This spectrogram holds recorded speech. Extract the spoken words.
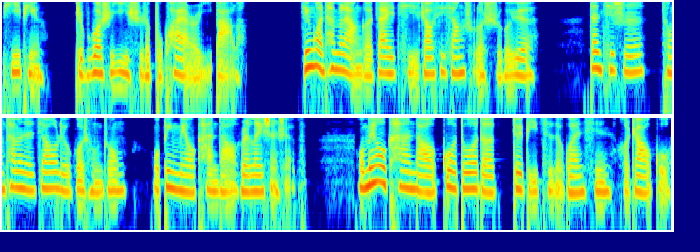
批评。只不过是一时的不快而已罢了。尽管他们两个在一起朝夕相处了十个月，但其实从他们的交流过程中，我并没有看到 relationship，我没有看到过多的对彼此的关心和照顾。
